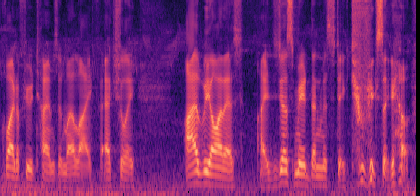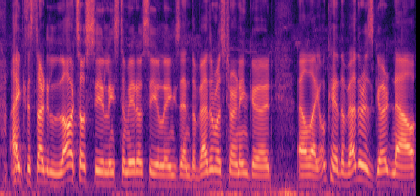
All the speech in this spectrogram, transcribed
quite a few times in my life actually. I'll be honest, I just made that mistake two weeks ago. I started lots of seedlings, tomato seedlings, and the weather was turning good. And I'm like, okay, the weather is good now.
